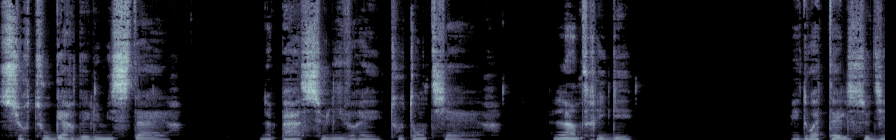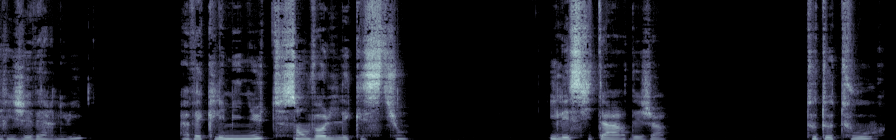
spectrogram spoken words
Surtout garder le mystère, ne pas se livrer tout entière, l'intriguer, mais doit-elle se diriger vers lui? Avec les minutes s'envolent les questions. Il est si tard déjà. Tout autour,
